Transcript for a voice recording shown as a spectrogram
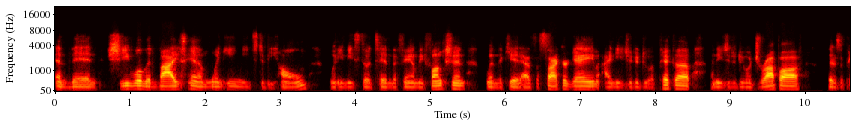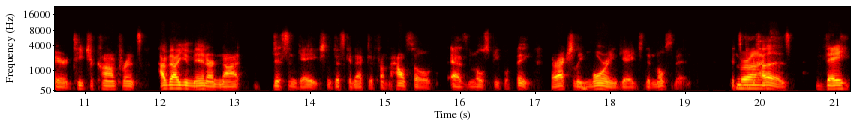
And then she will advise him when he needs to be home, when he needs to attend the family function, when the kid has a soccer game. I need you to do a pickup. I need you to do a drop off. There's a parent teacher conference. High value men are not disengaged and disconnected from the household as most people think. They're actually more engaged than most men. It's right. because they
